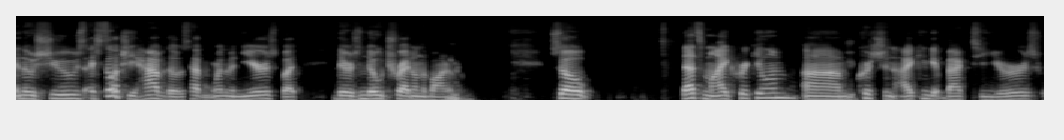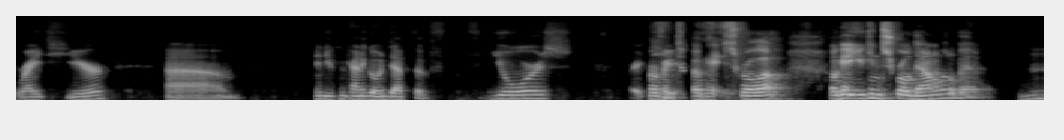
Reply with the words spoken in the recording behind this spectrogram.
and those shoes I still actually have those. Haven't worn them in years, but there's no tread on the bottom. So that's my curriculum. Um, Christian, I can get back to yours right here. Um, and you can kind of go in depth of yours. Right Perfect. Here. Okay, scroll up. Okay, you can scroll down a little bit. Mm-hmm.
